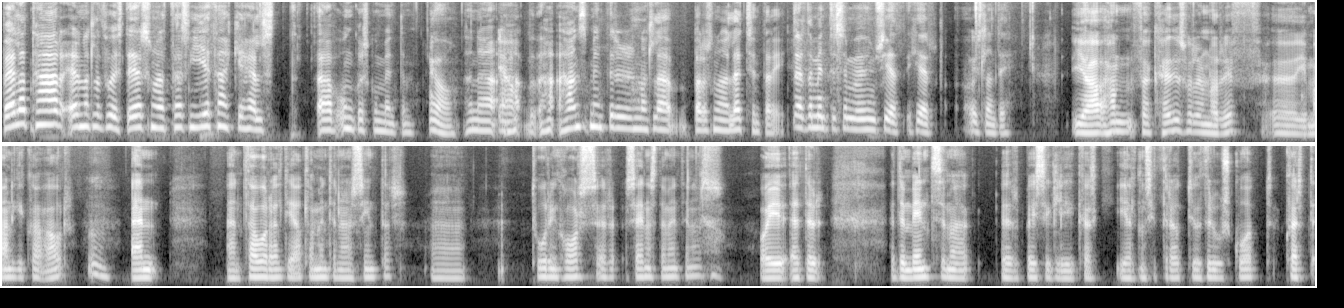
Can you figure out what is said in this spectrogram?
Bellatar er náttúrulega, þú veist, er svona það sem ég þekki helst af ungverskum myndum. Já. Þannig að Já. ha- hans myndir eru náttúrulega bara svona legendary. Er þetta myndir sem við höfum séð hér á Íslandi? Já, hann fekk heiðisvelun á Riff uh, ég man ekki hvað ár Mm. en, en þá voru held ég alla myndina hans síndar uh, Touring Horse er senasta myndin hans og ég, þetta, er, þetta er mynd sem að er basically, ég held að sé 33 skot, hvert,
